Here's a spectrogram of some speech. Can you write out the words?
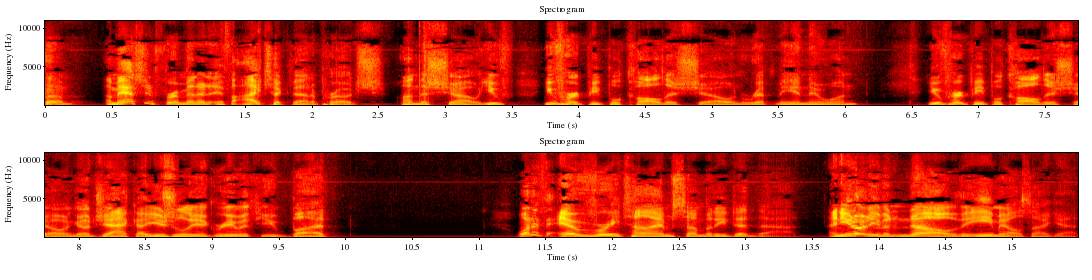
imagine for a minute if I took that approach on this show. You've, you've heard people call this show and rip me a new one. You've heard people call this show and go, Jack, I usually agree with you, but what if every time somebody did that, and you don't even know the emails I get,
